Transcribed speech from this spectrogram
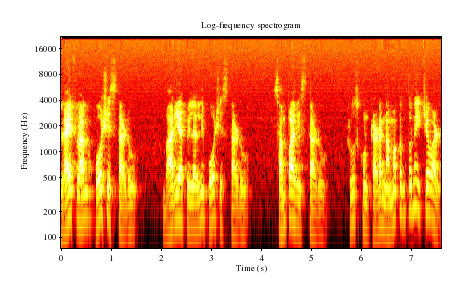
లైఫ్ లాంగ్ పోషిస్తాడు. భార్యా పిల్లల్ని పోషిస్తాడు. సంపాదిస్తాడు చూసుకుంటాడు అని నమ్మకంతోనే ఇచ్చేవాళ్ళు.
